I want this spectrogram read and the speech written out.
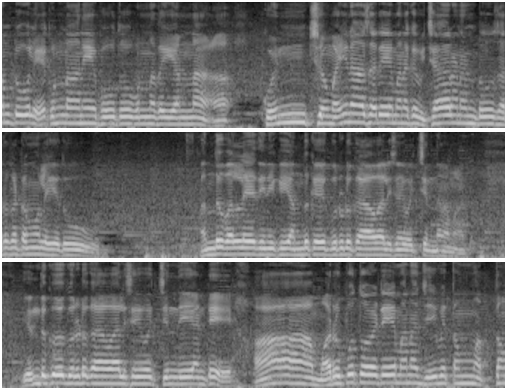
అంటూ లేకుండా పోతానే పోతూ ఉన్నది అన్న కొంచెమైనా సరే మనకు విచారణ అంటూ జరగటం లేదు. అందువల్లే దీనికి అందుకే గురుడు కావాల్సి వచ్చిందన్నమాట. ఎందుకు గురుడు కావాల్సి వచ్చింది అంటే ఆ మరుపుతోటే మన జీవితం మొత్తం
